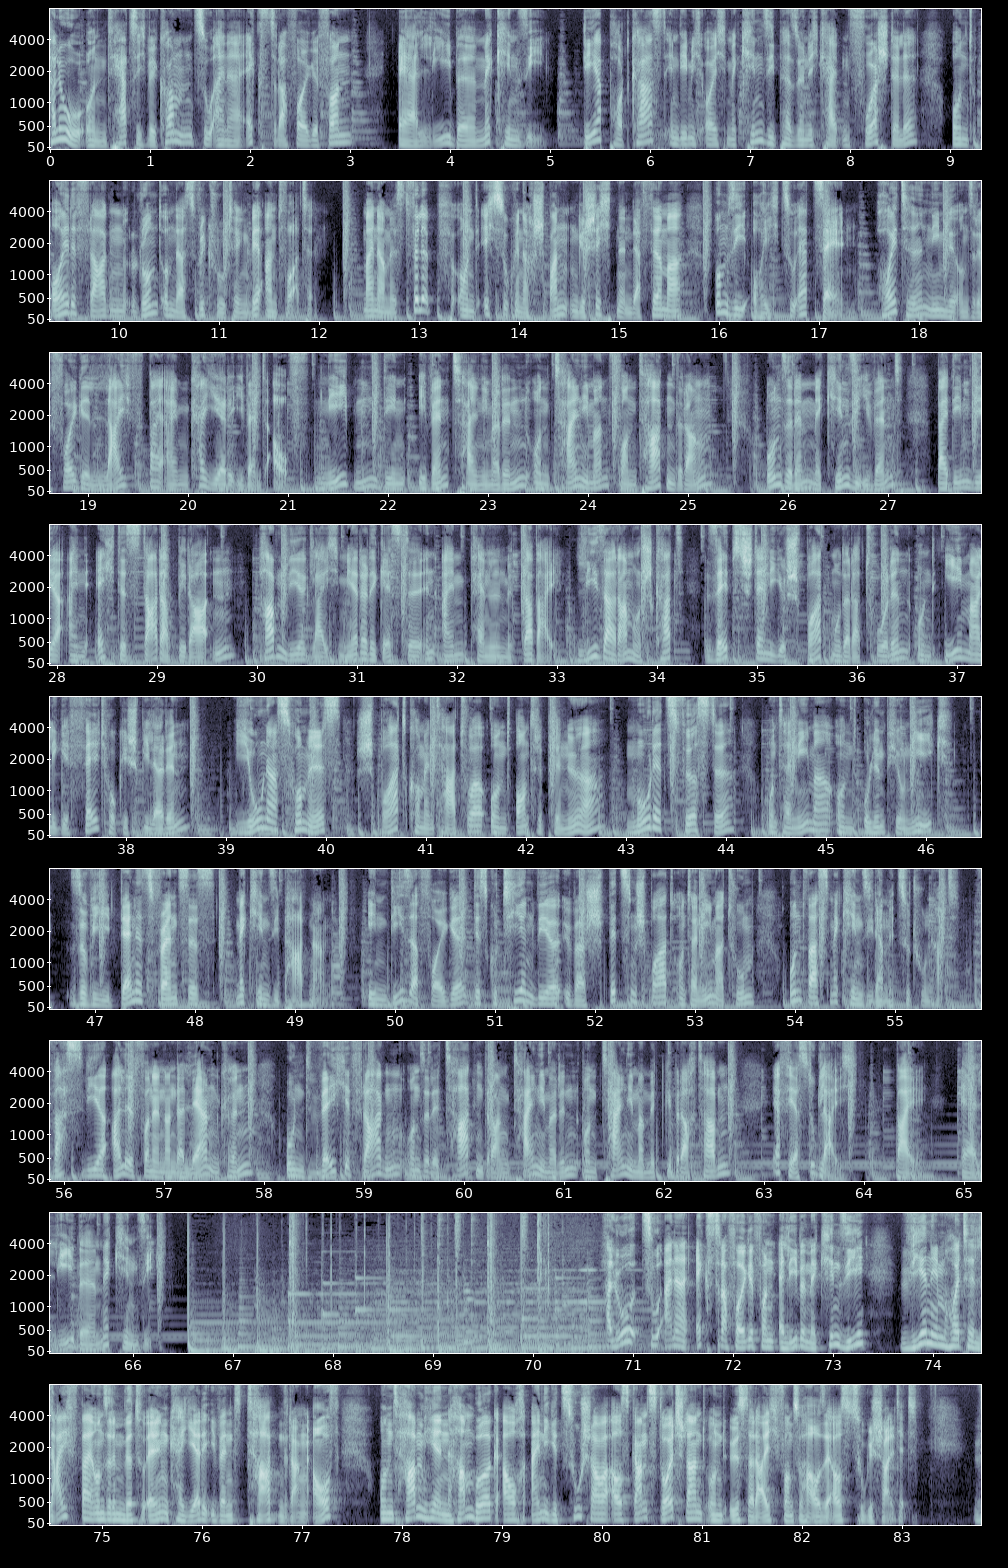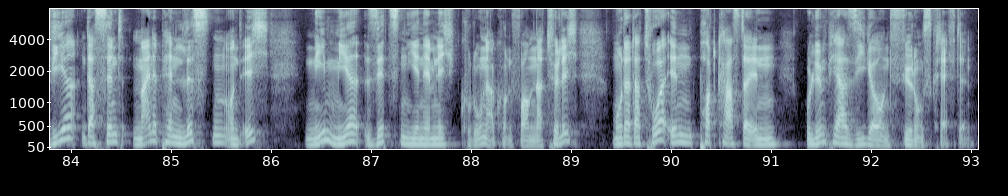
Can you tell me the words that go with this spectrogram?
Hallo und herzlich willkommen zu einer Extra-Folge von Erliebe McKinsey. Der Podcast, in dem ich euch McKinsey-Persönlichkeiten vorstelle und eure Fragen rund um das Recruiting beantworte. Mein Name ist Philipp und ich suche nach spannenden Geschichten in der Firma, um sie euch zu erzählen. Heute nehmen wir unsere Folge live bei einem Karriere-Event auf. Neben den Event-Teilnehmerinnen und Teilnehmern von Tatendrang, unserem McKinsey-Event, bei dem wir ein echtes Startup beraten, haben wir gleich mehrere Gäste in einem Panel mit dabei. Lisa Ramuschkat, selbstständige Sportmoderatorin und ehemalige Feldhockeyspielerin, Jonas Hummels, Sportkommentator und Entrepreneur, Moritz Fürste, Unternehmer und Olympionik, sowie Dennis Francis, McKinsey-Partner. In dieser Folge diskutieren wir über Spitzensport, Unternehmertum und was McKinsey damit zu tun hat. Was wir alle voneinander lernen können und welche Fragen unsere Tatendrang-Teilnehmerinnen und Teilnehmer mitgebracht haben, erfährst du gleich bei Erlebe McKinsey. Hallo zu einer Extra-Folge von Erlebe McKinsey. Wir nehmen heute live bei unserem virtuellen Karriere-Event Tatendrang auf und haben hier in Hamburg auch einige Zuschauer aus ganz Deutschland und Österreich von zu Hause aus zugeschaltet. Wir, das sind meine Panelisten und ich. Neben mir sitzen hier nämlich Corona-konform natürlich ModeratorInnen, PodcasterInnen, Olympiasieger und Führungskräfte.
